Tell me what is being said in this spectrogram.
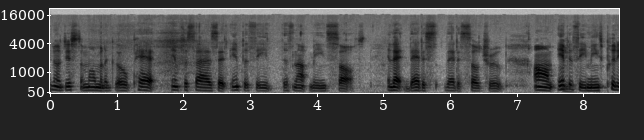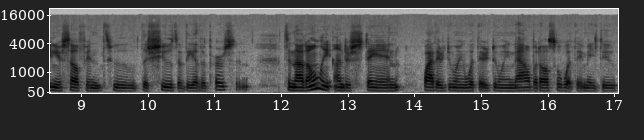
You know, just a moment ago, Pat emphasized that empathy does not mean soft, and that, that is that is so true. Um, hmm. empathy means putting yourself into the shoes of the other person to not only understand why they're doing what they're doing now, but also what they may do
